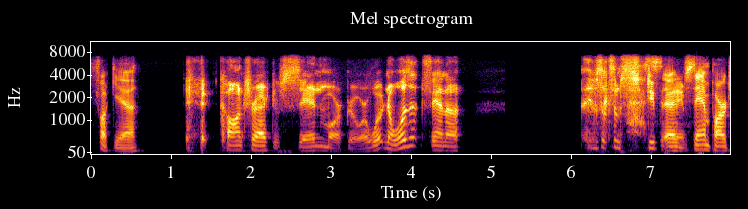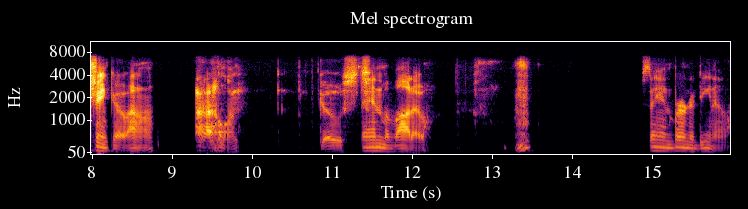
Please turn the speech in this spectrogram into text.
Fuck yeah. Contract of San Marco, or what? No, was it Santa? It was like some stupid Uh, name. Sam Parchenko. I don't know. Uh, hold on. Ghost. San Movado. San Bernardino.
